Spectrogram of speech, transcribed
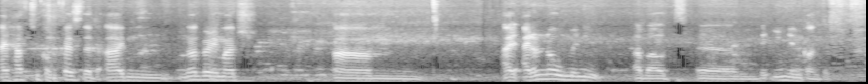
I have to confess that I'm not very much. Um, I, I don't know many about um, the Indian context,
